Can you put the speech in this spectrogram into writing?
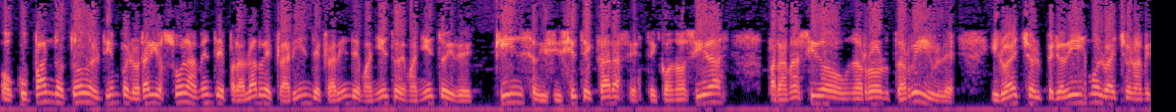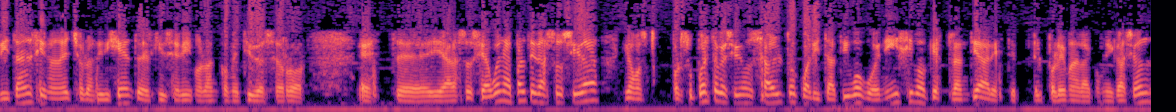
ocupando todo el tiempo el horario solamente para hablar de Clarín, de Clarín, de Mañeto, de Mañeto y de 15 o 17 caras este, conocidas, para mí ha sido un error terrible. Y lo ha hecho el periodismo, lo ha hecho la militancia y lo han hecho los dirigentes del kirchnerismo, lo han cometido ese error. Este, y a la sociedad, buena parte de la sociedad, digamos, por supuesto que ha sido un salto cualitativo buenísimo que es plantear este, el problema de la comunicación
